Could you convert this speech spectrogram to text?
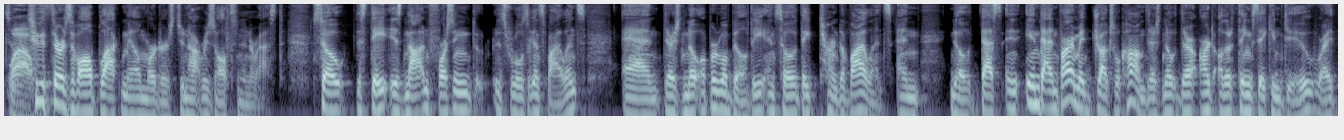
So wow. two thirds of all black male murders do not result in an arrest. So the state is not enforcing its rules against violence, and there's no upward mobility, and so they turn to violence. And you know that's in, in that environment, drugs will come. There's no, there aren't other things they can do, right?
